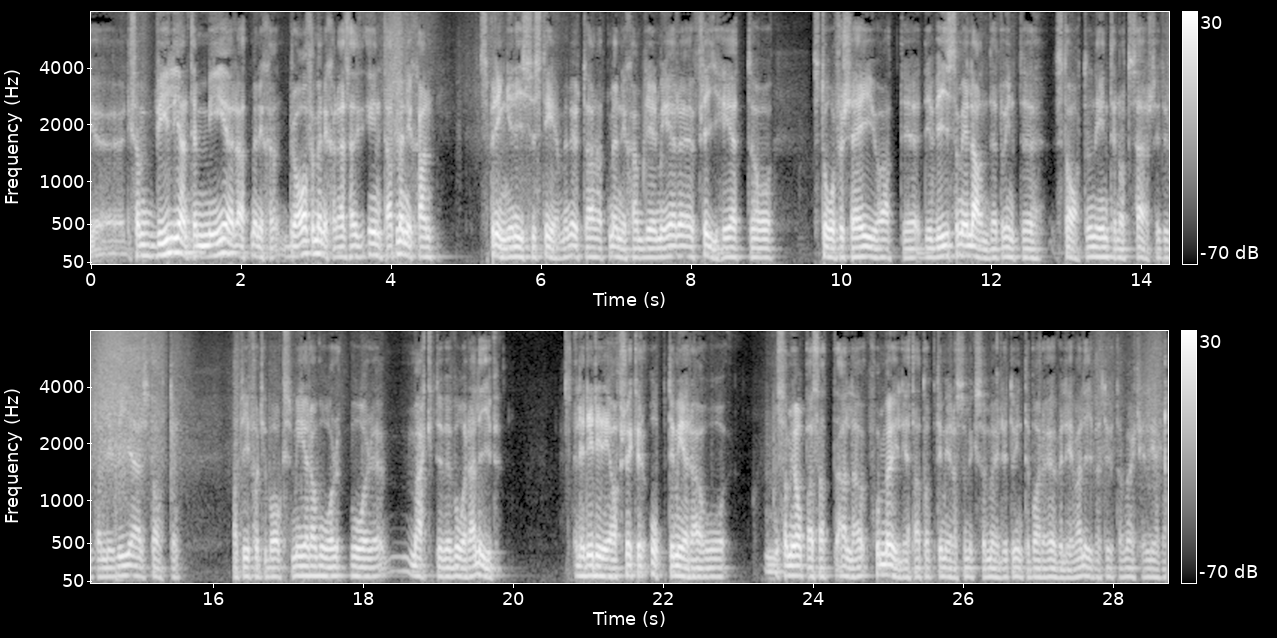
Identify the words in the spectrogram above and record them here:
eh, liksom vill egentligen mer att människan, bra för människan. Alltså, inte att människan springer i systemen utan att människan blir mer eh, frihet och står för sig och att det, det är vi som är landet och inte staten. Det är inte något särskilt utan det är vi är staten. Att vi får tillbaks mer av vår, vår eh, makt över våra liv. Eller det är det jag försöker optimera och som jag hoppas att alla får möjlighet att optimera så mycket som möjligt och inte bara överleva livet utan verkligen leva.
